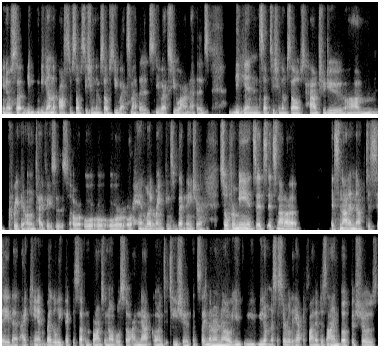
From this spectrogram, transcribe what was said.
you know, so be, begun the process of self-teaching themselves UX methods, UX UI methods, begin self-teaching themselves how to do um, create their own typefaces or, or or or hand lettering things of that nature. So for me, it's it's it's not a it's not enough to say that I can't readily pick this up in Barnes and Noble, so I'm not going to teach it. It's like no, no, no. You you, you don't necessarily have to find a design book that shows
